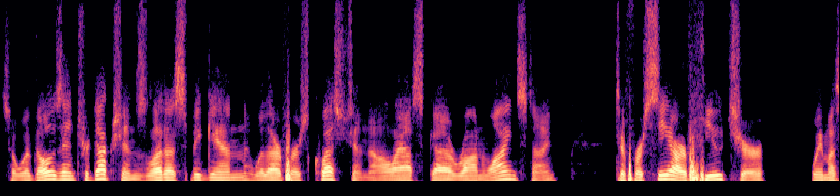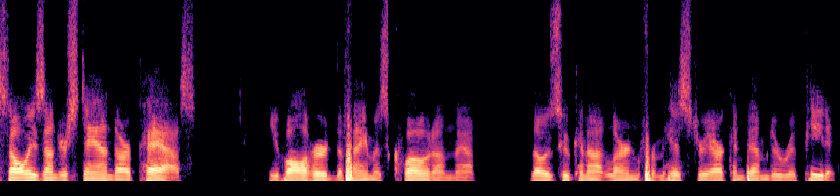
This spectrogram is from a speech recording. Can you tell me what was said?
So with those introductions, let us begin with our first question. I'll ask uh, Ron Weinstein, to foresee our future, we must always understand our past. You've all heard the famous quote on that. Those who cannot learn from history are condemned to repeat it.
